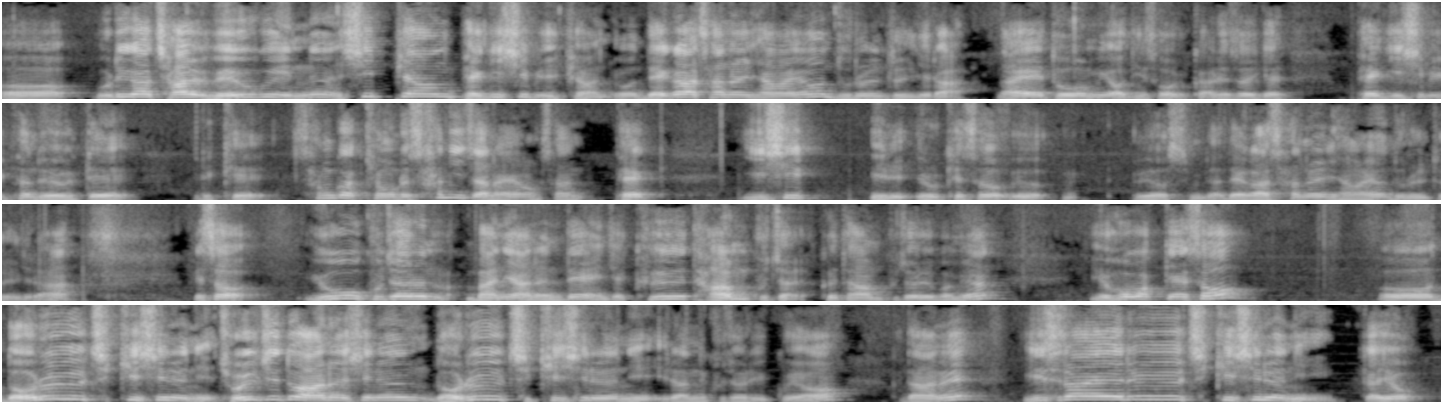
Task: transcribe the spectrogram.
어, 우리가 잘 외우고 있는 시편 121편, 내가 산을 향하여 눈을 들리라. 나의 도움이 어디서 올까? 그래서 이게 121편 외울 때 이렇게 삼각형으로 산이잖아요. 산 121, 이렇게 해서 외웠습니다. 내가 산을 향하여 눈을 들리라. 그래서 요 구절은 많이 아는데, 이제 그 다음 구절, 그 다음 구절을 보면, 여호와께서 어, 너를 지키시느니, 졸지도 않으시는 너를 지키시느니, 이라는 구절이 있고요. 그 다음에 이스라엘을 지키시느니, 그러니까 요,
